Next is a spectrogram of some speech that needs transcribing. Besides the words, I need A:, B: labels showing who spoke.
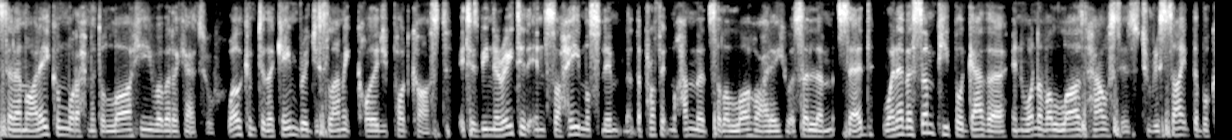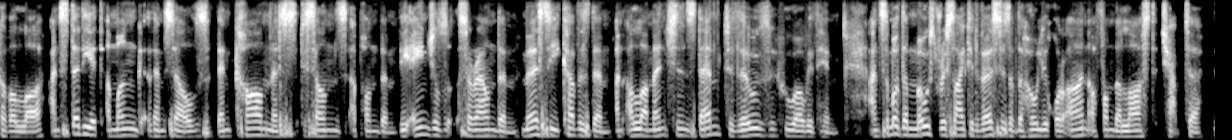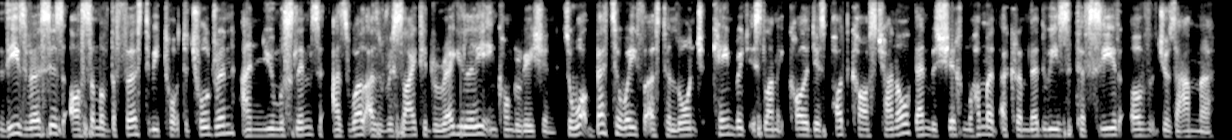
A: Assalamu alaikum wa rahmatullahi wa barakatuh. Welcome to the Cambridge Islamic College podcast. It has been narrated in Sahih Muslim that the Prophet Muhammad sallallahu alaihi wasallam said, "Whenever some people gather in one of Allah's houses to recite the Book of Allah and study it among themselves, then calmness descends upon them. The angels surround them, mercy covers them, and Allah mentions them to those who are with Him." And some of the most recited verses of the Holy Quran are from the last chapter chapter. These verses are some of the first to be taught to children and new Muslims, as well as recited regularly in congregation. So, what better way for us to launch Cambridge Islamic College's podcast channel than with Sheikh Muhammad Akram Nadwi's tafsir of Juz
